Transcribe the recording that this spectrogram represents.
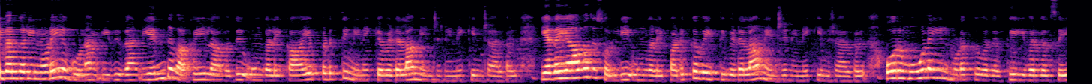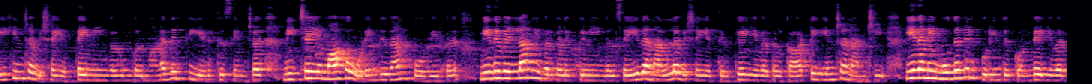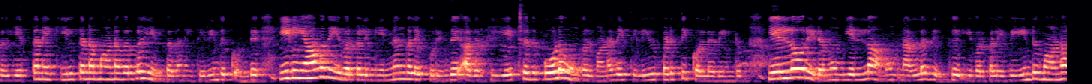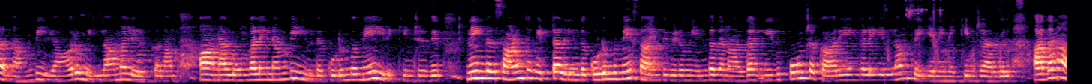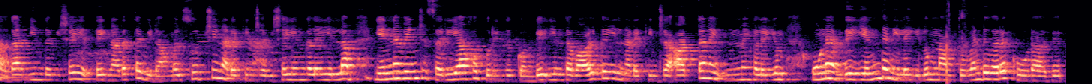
இவர்களினுடைய குணம் இதுதான். எந்த வகையிலாவது உங்களை காயப்படுத்தி நினைக்க விடலாம் என்று நினைக்கின்றார்கள். எதையாவது சொல்லி உங்களை படுக்க வைத்து விடலாம் என்று நினைக்கின்றார்கள். ஒரு மூலையில் முடக்குவதற்கு இவர்கள் செய்கின்ற விஷயத்தை நீங்கள் உங்கள் மனதிற்கு எடுத்து சென்றால் நிச்சயமாக உடைந்துதான் போவீர்கள். இதுவெல்லாம் இவர்களுக்கு நீங்கள் செய்த நல்ல விஷயத்திற்கு இவர்கள் காட்டுகின்ற நன்றி. இதனை முதலில் புரிந்து கொண்டு இவர்கள் எத்தனை கீழ்த்தனமாக மாணவர்கள் என்பதனை தெரிந்து கொண்டு இனியாவது இவர்களின் எண்ணங்களை புரிந்து அதற்கு ஏற்றது போல உங்கள் மனதை தெளிவுபடுத்தி கொள்ள வேண்டும். எல்லோரிடமும் எல்லாமும் நல்லதிற்கு இவர்களை வேண்டுமானால் நம்பி யாரும் இல்லாமல் இருக்கலாம். ஆனால் உங்களை நம்பி இந்த குடும்பமே இருக்கின்றது. நீங்கள் சாய்ந்து விட்டால் இந்த குடும்பமே சாய்ந்துவிடும் என்பதனால் தான் இது போன்ற காரியங்களை எல்லாம் செய்ய நினைக்கின்றார்கள். அதனால்தான் இந்த விஷயத்தை நடத்த விடாமல் சுற்றி நடக்கின்ற விஷயங்களை எல்லாம் என்னவென்று சரியாக புரிந்து கொண்டு இந்த வாழ்க்கையில் நடக்கின்ற அத்தனை உண்மைகளையும் உணர்ந்து எந்த நிலையிலும் நாம் துவண்டு வரக்கூடாது.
